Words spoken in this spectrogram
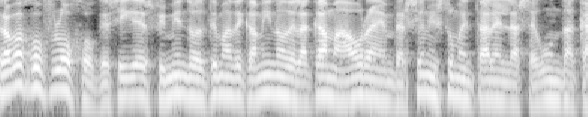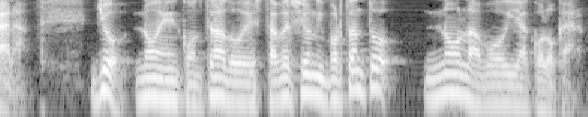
Trabajo flojo que sigue exprimiendo el tema de Camino de la Cama ahora en versión instrumental en la segunda cara. Yo no he encontrado esta versión y por tanto no la voy a colocar.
